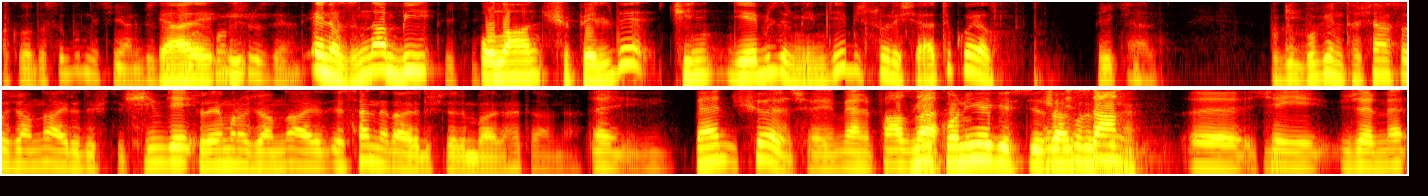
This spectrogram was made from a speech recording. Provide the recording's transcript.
Akıl odası bunun için yani. Biz de Yani yani, konuşuruz yani. en azından bir Peki. olağan şüpheli de Çin diyebilir miyim diye bir soru işareti koyalım. Peki. Yani. Bugün bugün Taşans hocamla ayrı düştük. Şimdi Süleyman hocamla ayrı e senle de ayrı düşelim bari. Hadi abi. e, ben şöyle söyleyeyim yani Bir fazla konuya geçeceğiz. Hindistan e, şeyi üzerine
